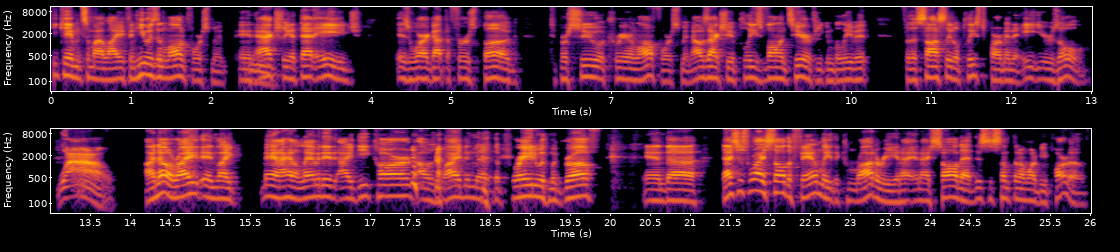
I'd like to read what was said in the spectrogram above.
he came into my life and he was in law enforcement. And mm. actually, at that age, is where I got the first bug to pursue a career in law enforcement. I was actually a police volunteer, if you can believe it, for the Sausalito Police Department at eight years old. Wow. I know, right? And like, man, I had a laminated ID card. I was riding the, the parade with McGruff. And uh, that's just where I saw the family, the camaraderie, and I and I saw that this is something I want to be part of.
